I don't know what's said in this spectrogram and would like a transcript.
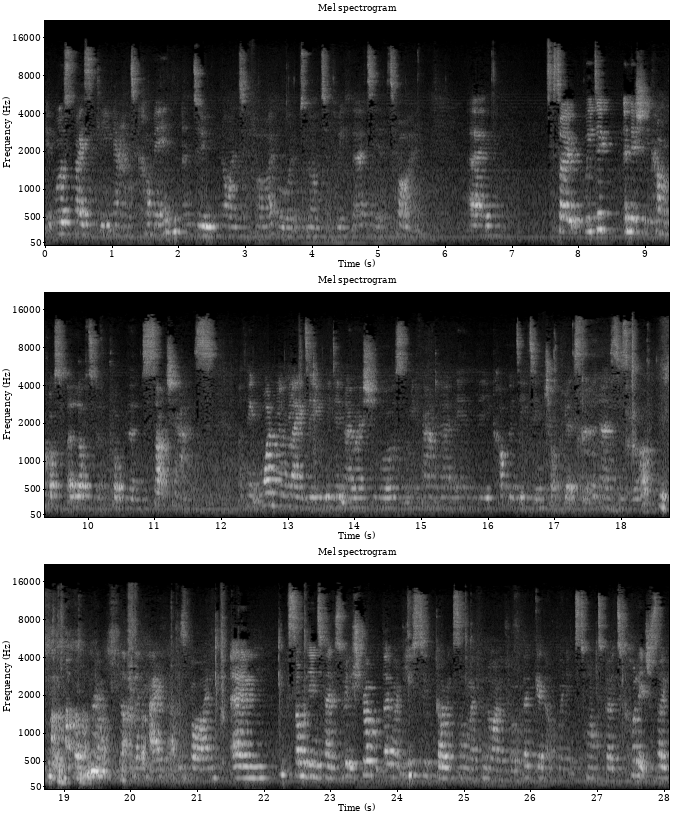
it was basically you now had to come in and do 9 to 5, or it was 9 to 3.30 at the time. Um, so we did initially come across a lot of problems, such as, I think one young lady, we didn't know where she was, and we found her in the cupboard eating chocolates that the nurses got. That's okay, that was fine. Um, some of the interns really struggled, they weren't used to going somewhere for 9 o'clock, they'd get up when it was time to go to college. So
